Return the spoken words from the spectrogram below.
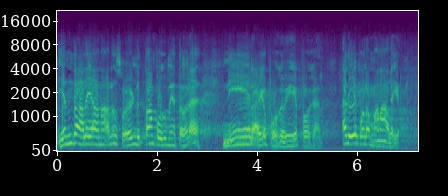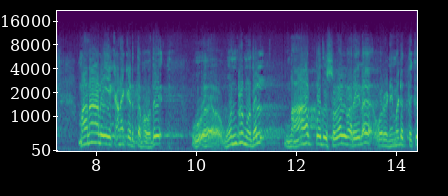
எந்த அலையானாலும் சுழண்டுத்தான் போகுமே தவிர நேராக போகவே போகாது. அதே போல மன அலையும் மன அலையை கணக்கெடுத்த போது ஒ- ஒன்று முதல் நாற்பது சுழல் வரையில் ஒரு நிமிடத்துக்கு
